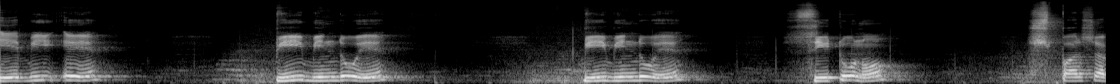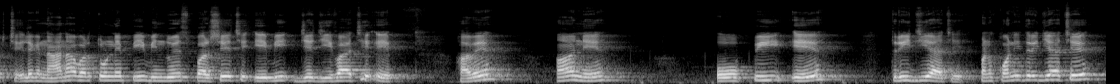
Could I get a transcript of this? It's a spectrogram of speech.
એ બી એ પી બિંદુએ પી બિંદુએ સી ટુનો સ્પર્શક છે. એટલે કે નાના વર્તુળને પી બિંદુએ સ્પર્શે છે. એ બી જે જીવા છે એ. હવે, અને ઓપી એ ત્રિજ્યા છે. પણ કોની ત્રિજ્યા છે?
